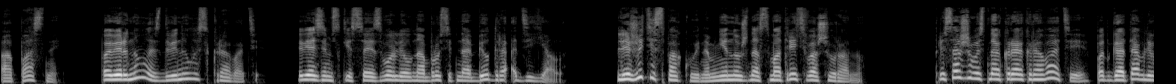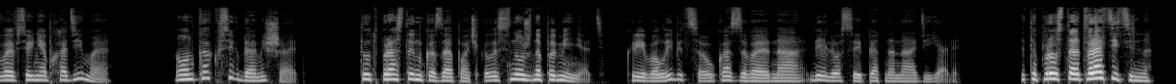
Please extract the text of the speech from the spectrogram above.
опасный. Повернулась, двинулась к кровати. Вяземский соизволил набросить на бедра одеяло. «Лежите спокойно, мне нужно осмотреть вашу рану». Присаживаясь на край кровати, подготавливая все необходимое, он, как всегда, мешает. «Тут простынка запачкалась, нужно поменять», — криво лыбится, указывая на белесые пятна на одеяле. «Это просто отвратительно!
